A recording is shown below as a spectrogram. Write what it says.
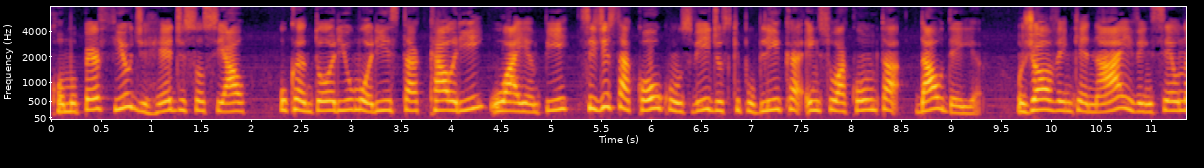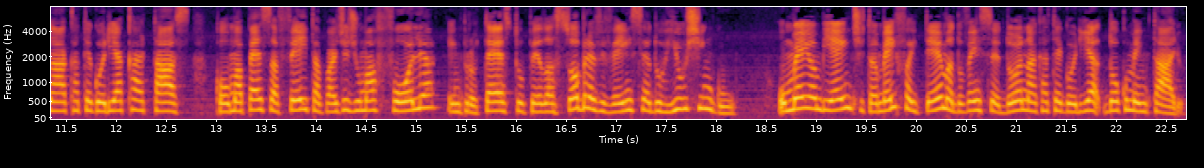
Como perfil de rede social, o cantor e humorista Kaori YMP se destacou com os vídeos que publica em sua conta da aldeia. O jovem Kenai venceu na categoria cartaz com uma peça feita a partir de uma folha em protesto pela sobrevivência do rio Xingu. O meio ambiente também foi tema do vencedor na categoria documentário.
